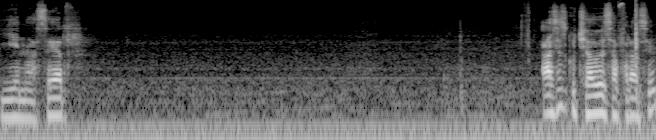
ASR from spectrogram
y en hacer. ¿Has escuchado esa frase?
